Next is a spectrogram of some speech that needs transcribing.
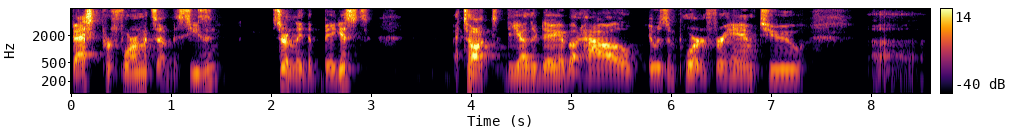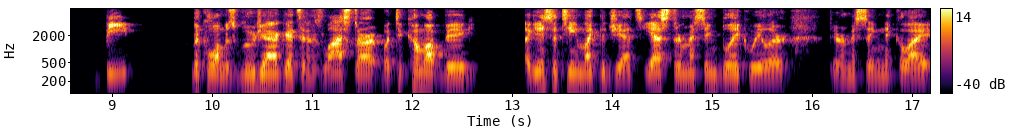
best performance of the season, certainly the biggest. I talked the other day about how it was important for him to uh, beat the Columbus Blue Jackets in his last start, but to come up big against a team like the Jets. Yes, they're missing Blake Wheeler. They were missing Nikolai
